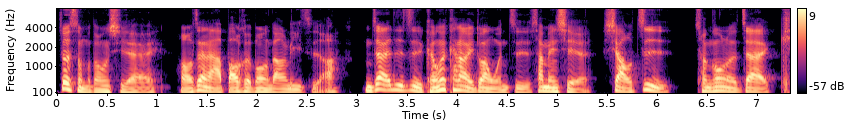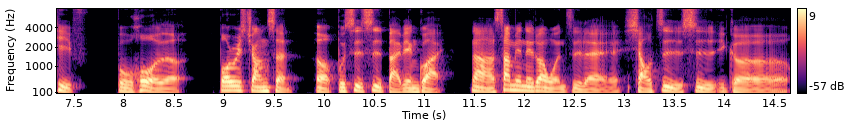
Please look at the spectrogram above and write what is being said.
这是什么东西嘞？好，再拿宝可梦当例子啊，你在日志可能会看到一段文字，上面写小智成功的在 Kiev 捕获了 Boris Johnson。哦，不是，是百变怪。那上面那段文字嘞，小智是一个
